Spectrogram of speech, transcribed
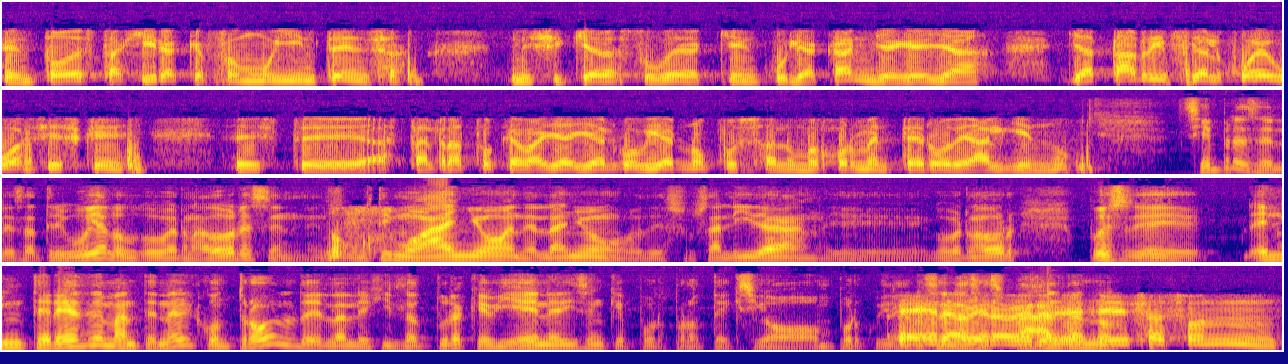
en toda esta gira que fue muy intensa, ni siquiera estuve aquí en Culiacán, llegué ya ya tarde y fui al juego, así es que este hasta el rato que vaya ya al gobierno, pues a lo mejor me entero de alguien, ¿no? Siempre se les atribuye a los gobernadores en, su último año, en el año de su salida, eh, gobernador, pues eh, el interés de mantener el control de la legislatura que viene, dicen que por protección, por cuidarse las espaldas. ¿no? Esas son,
